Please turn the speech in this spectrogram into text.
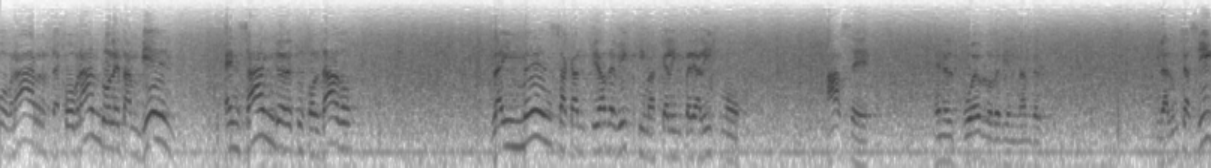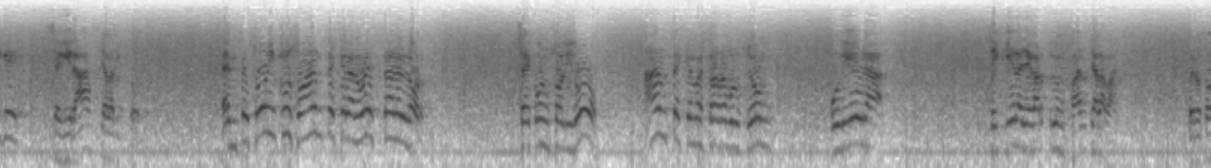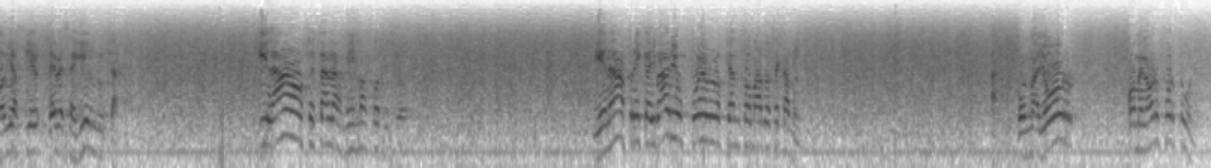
cobrar, cobrándole también en sangre de sus soldados la inmensa cantidad de víctimas que el imperialismo hace en el pueblo de Vietnam del Sur. Y la lucha sigue, seguirá hacia la victoria. Empezó incluso antes que la nuestra en el norte. Se consolidó antes que nuestra revolución pudiera siquiera llegar triunfante a la base. Pero todavía debe seguir luchando. Y Laos está en las mismas condiciones. Y en África hay varios pueblos que han tomado ese camino. Con mayor o menor fortuna.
